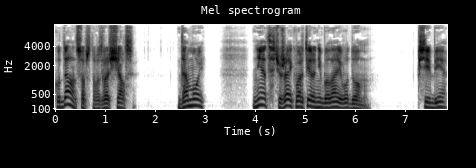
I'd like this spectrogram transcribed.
Куда он, собственно, возвращался? Домой? Нет, чужая квартира не была его домом. К себе?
